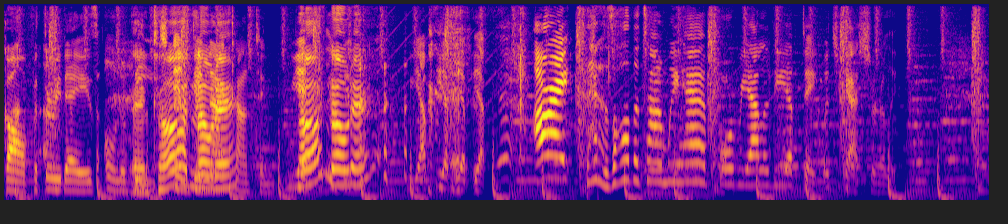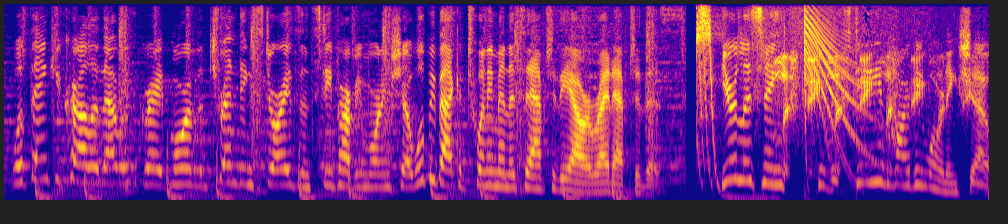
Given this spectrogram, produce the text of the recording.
gone for three days on the beach. And Todd did know not that. Continue. Todd know that. Yep, yep, yep, yep. All right, that is all the time we have for reality update. What you got, Shirley? Well, thank you, Carla. That was great. More of the trending stories in Steve Harvey Morning Show. We'll be back at 20 minutes after the hour, right after this. You're listening to the Steve Harvey Morning Show.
